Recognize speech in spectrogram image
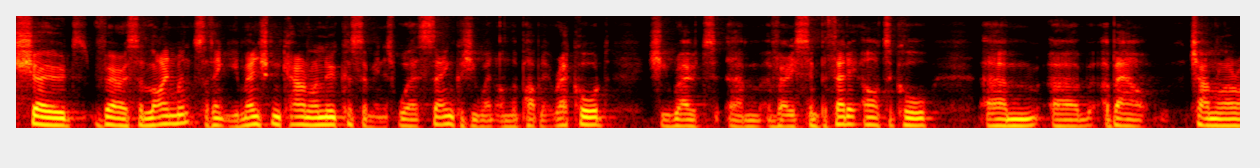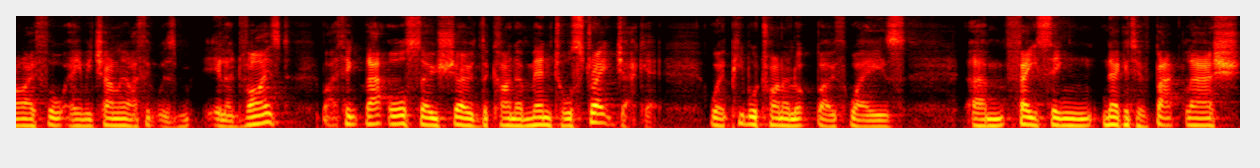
showed various alignments. I think you mentioned Caroline Lucas. I mean, it's worth saying because she went on the public record. She wrote um, a very sympathetic article um, uh, about Challenor, I thought Aimee Challenor, I think was ill advised, but I think that also showed the kind of mental straitjacket where people trying to look both ways, um, facing negative backlash,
